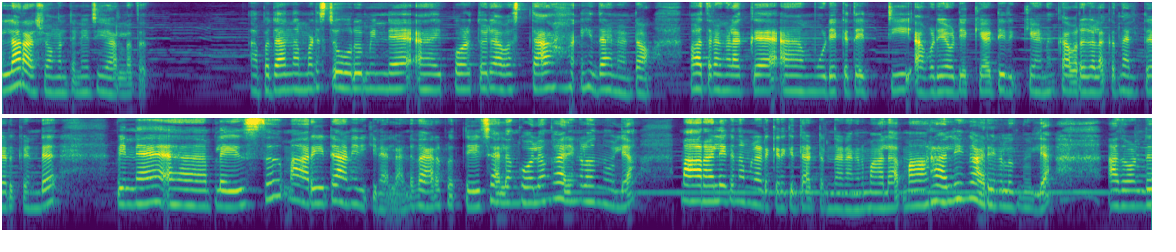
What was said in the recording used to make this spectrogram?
എല്ലാ പ്രാവശ്യവും അങ്ങനെ തന്നെയാണ് ചെയ്യാറുള്ളത്. അപ്പോൾ ഇതാ നമ്മുടെ സ്റ്റോർ റൂമിന്റെ ഇപ്പോഴത്തെ ഒരു അവസ്ഥ ഇതാണ് കേട്ടോ. പാത്രങ്ങളൊക്കെ മൂടിയൊക്കെ തെറ്റി അവിടെ അവിടെയൊക്കെ ആയിട്ട് ഇരിക്കുകയാണ്. കവറുകളൊക്കെ നിലത്ത് കിടക്കുന്നുണ്ട്. പിന്നെ പ്ലേസ് മാറിയിട്ടാണ് ഇരിക്കുന്നത്. അല്ലാണ്ട് വേറെ പ്രത്യേകിച്ച് അലങ്കോലവും കാര്യങ്ങളൊന്നുമില്ല. മാറാലിയൊക്കെ നമ്മൾ ഇടയ്ക്കിടയ്ക്ക് തട്ടുന്നതാണ്. അങ്ങനെ മാല മാറാലിയും കാര്യങ്ങളൊന്നുമില്ല. അതുകൊണ്ട്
